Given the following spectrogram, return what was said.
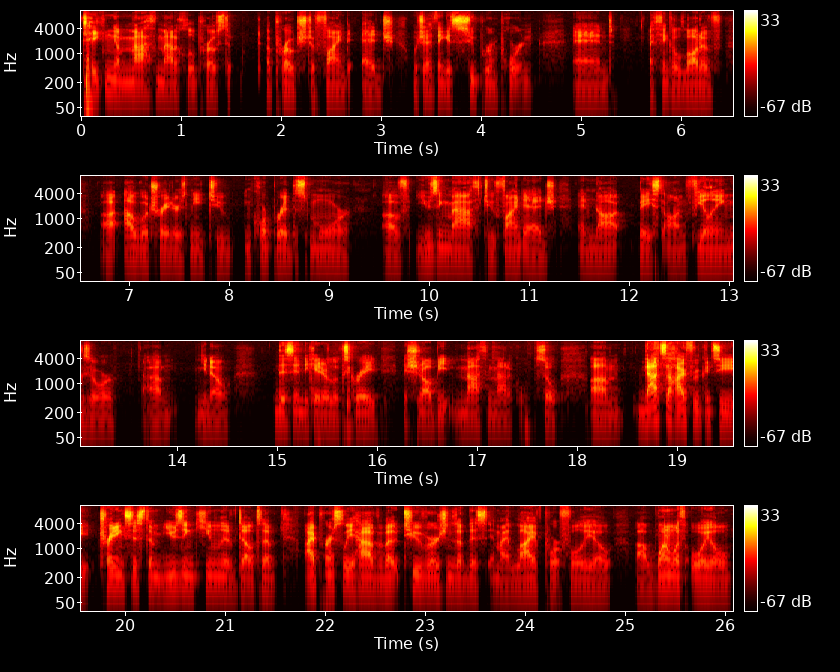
taking a mathematical approach to, approach to find edge, which I think is super important. And I think a lot of uh, algo traders need to incorporate this more of using math to find edge and not based on feelings or, um, you know, this indicator looks great. It should all be mathematical. So um, that's a high frequency trading system using cumulative delta. I personally have about two versions of this in my live portfolio, uh, one with oil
